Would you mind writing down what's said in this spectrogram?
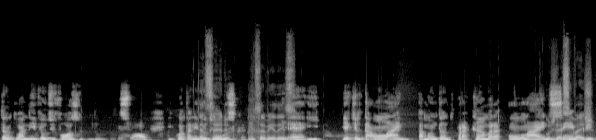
tanto a nível de voz do, do pessoal e quanto a nível é de sério? música. Não sabia disso. É, e, e aquilo tá online, tá mandando para a câmera online os sempre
